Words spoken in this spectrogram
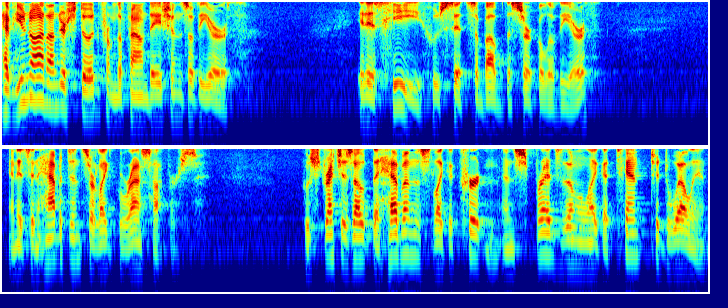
Have you not understood from the foundations of the earth? It is He who sits above the circle of the earth, and its inhabitants are like grasshoppers, who stretches out the heavens like a curtain and spreads them like a tent to dwell in,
